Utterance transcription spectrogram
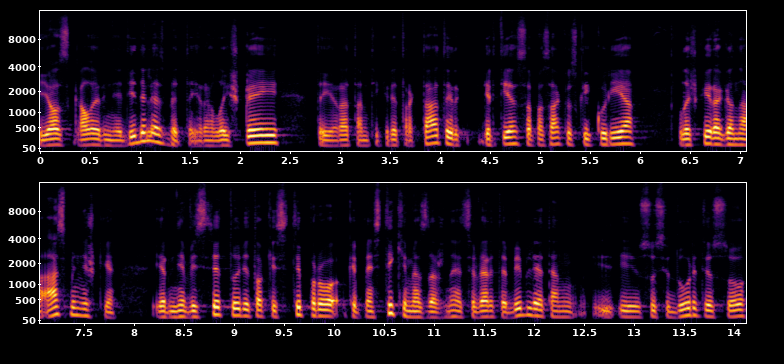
Jos gal ir nedidelės, bet tai yra laiškai, tai yra tam tikri traktatai ir, ir tiesą pasakius, kai kurie laiškai yra gana asmeniški ir ne visi turi tokį stiprų, kaip mes tikimės dažnai atsivertę Bibliją, ten susidurti su,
